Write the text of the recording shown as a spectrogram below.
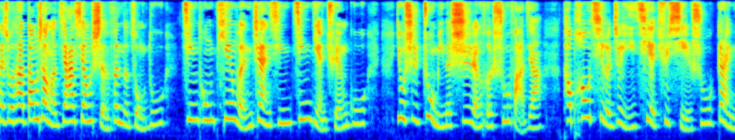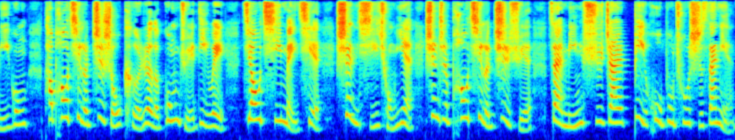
他说他当上了家乡省份的总督，精通天文占星、经典全估，又是著名的诗人和书法家。他抛弃了这一切去写书盖迷宫，他抛弃了炙手可热的公爵地位、娇妻美妾、盛席琼宴，甚至抛弃了治学，在明虚斋闭户不出十三年。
